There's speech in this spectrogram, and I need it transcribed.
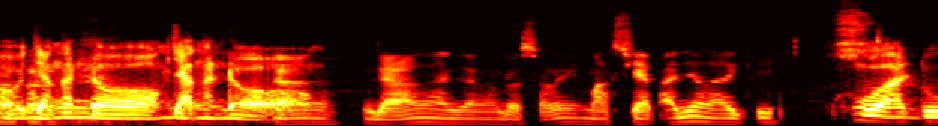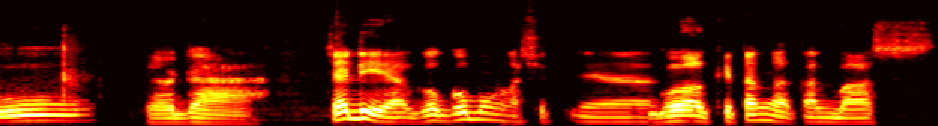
Oh, jangan dong, jangan dong. jangan, jangan, jangan dosa lagi, maksiat aja lagi. Waduh. Ya udah. Jadi ya, gue gue mau ngasih, ya, gue kita nggak akan bahas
